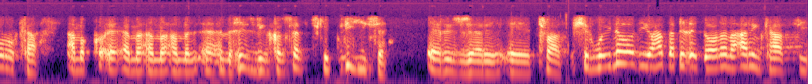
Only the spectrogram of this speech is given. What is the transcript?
ururka ama ama ama ama xisbiga conservativeka gudihiisa ee ra'isul wasaare trust shirweynahoodii hadda dhici doonana arrinkaasi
